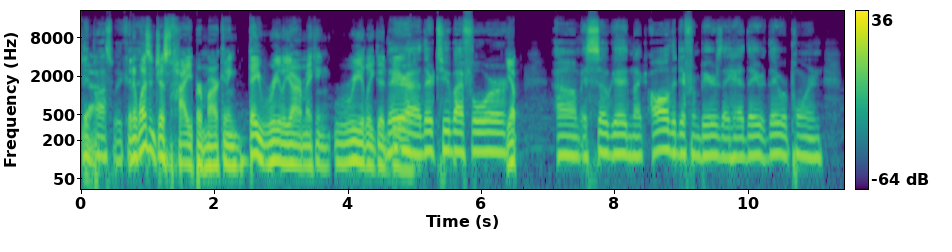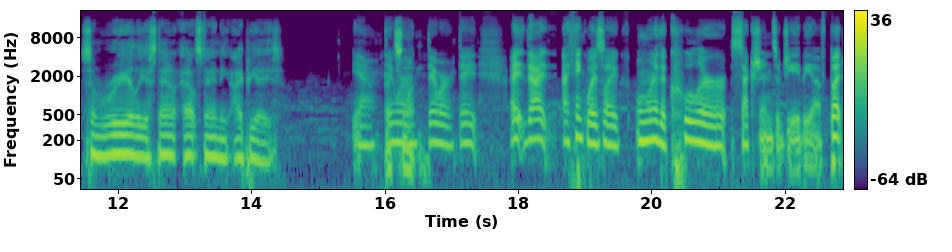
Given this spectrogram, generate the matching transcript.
they Yeah. possibly could. And it wasn't just hype or marketing; they really are making really good Their beer. Uh, they're two by four. yep. um, is so good, and like all the different beers they had, they they were pouring some really astound, outstanding IPAs. Yeah, they Excellent. were. They were. They. I, that I think was like one of the cooler sections of GABF. But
